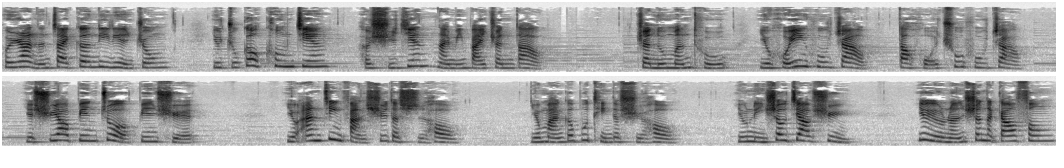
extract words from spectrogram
会让人在各历练中有足够空间和时间来明白真道。正如门徒。有回应呼召到活出呼召，也需要边做边学；有安静反思的时候，有忙个不停的时候，有领受教训，又有人生的高峰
